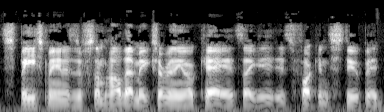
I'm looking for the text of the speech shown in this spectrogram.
Spaceman. As if somehow that makes everything okay. It's like it's fucking stupid.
